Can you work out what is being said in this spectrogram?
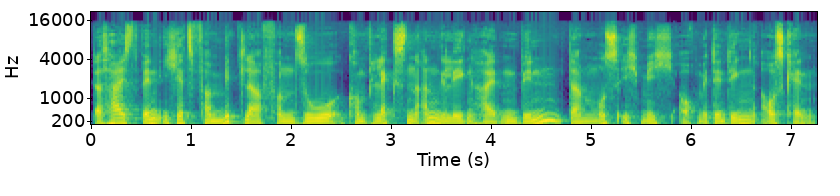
Das heißt, wenn ich jetzt Vermittler von so komplexen Angelegenheiten bin, dann muss ich mich auch mit den Dingen auskennen.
